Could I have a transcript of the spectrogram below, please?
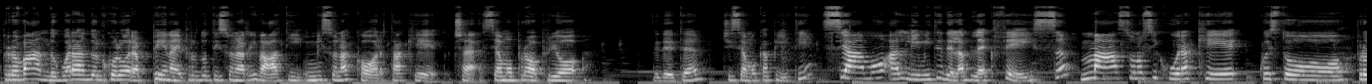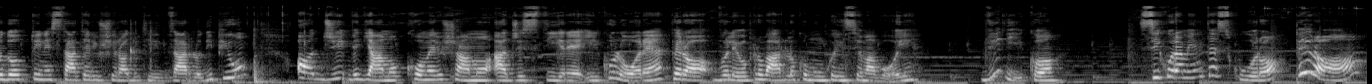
provando, guardando il colore appena i prodotti sono arrivati, mi sono accorta che, cioè, siamo proprio vedete? Ci siamo capiti. Siamo al limite della blackface, ma sono sicura che questo prodotto in estate riuscirò ad utilizzarlo di più. Oggi vediamo come riusciamo a gestire il colore, però volevo provarlo comunque insieme a voi. Vi dico, sicuramente è scuro, però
